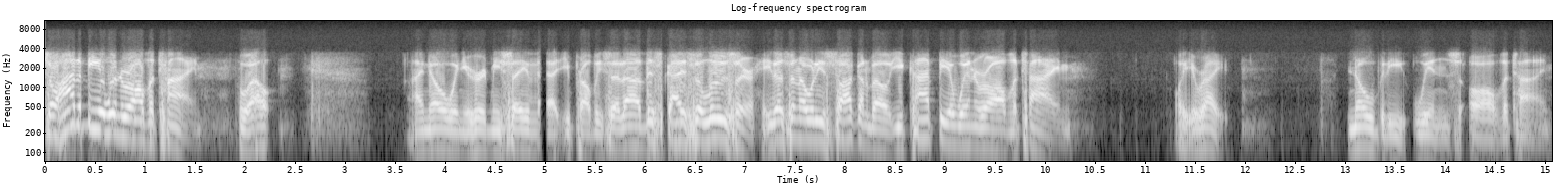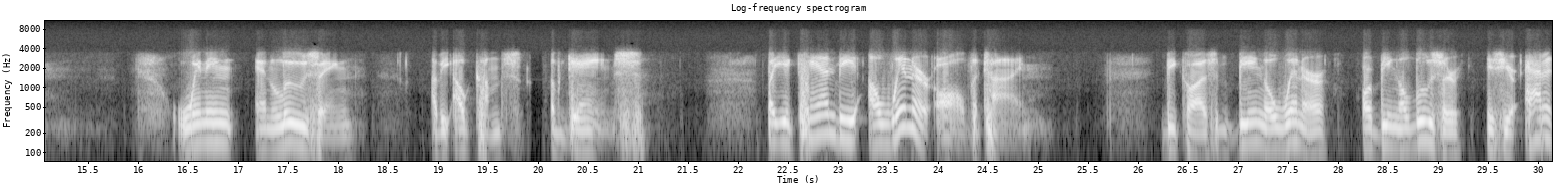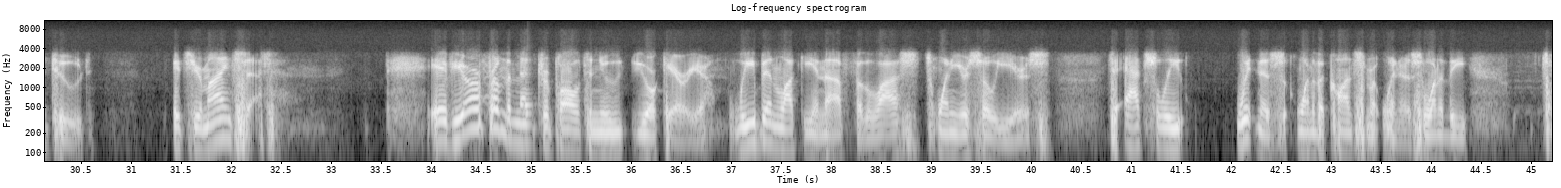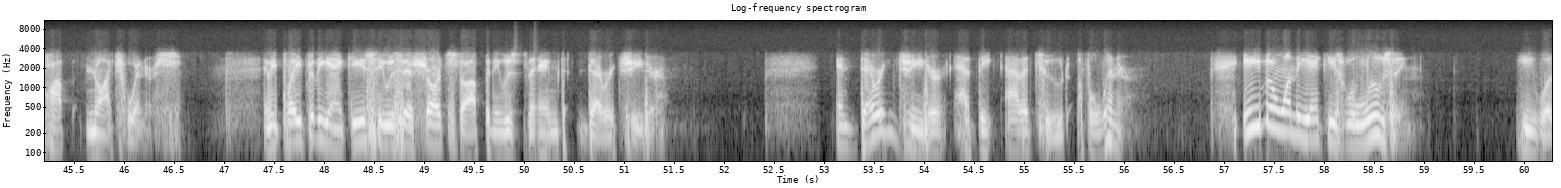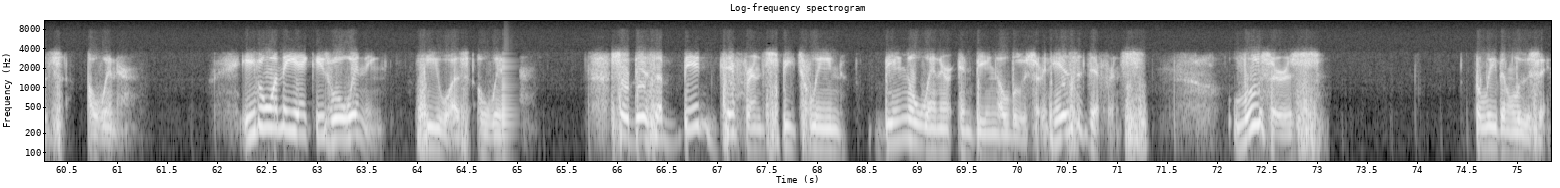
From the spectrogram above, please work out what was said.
So, how to be a winner all the time? Well, I know when you heard me say that, you probably said, oh, this guy's a loser. He doesn't know what he's talking about. You can't be a winner all the time. Well, you're right. Nobody wins all the time. Winning and losing are the outcomes of games. But you can be a winner all the time because being a winner or being a loser is your attitude, it's your mindset. If you're from the metropolitan New York area, we've been lucky enough for the last 20 or so years to actually witness one of the consummate winners, one of the top notch winners. And he played for the Yankees. He was their shortstop, and he was named Derek Jeter. And Derek Jeter had the attitude of a winner. Even when the Yankees were losing, he was a winner. Even when the Yankees were winning, he was a winner. So there's a big difference between being a winner and being a loser. And here's the difference losers believe in losing,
